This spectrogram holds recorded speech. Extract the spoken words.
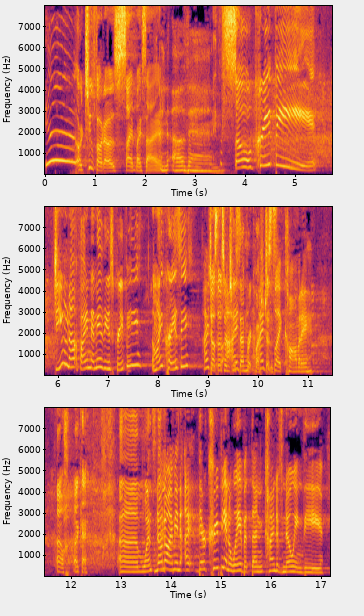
Yeah, or two photos side by side. An oven. it's So creepy. Do you not find any of these creepy? Am I crazy? I So those are two I- separate questions. I just like comedy. Oh, okay. Um, once No, the- no, I mean, I, they're creepy in a way, but then kind of knowing the.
